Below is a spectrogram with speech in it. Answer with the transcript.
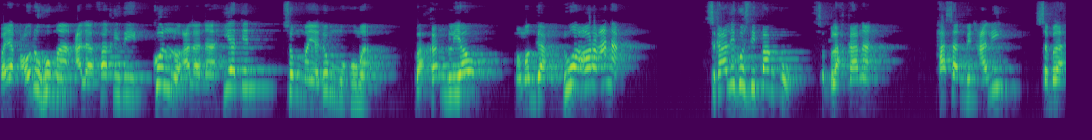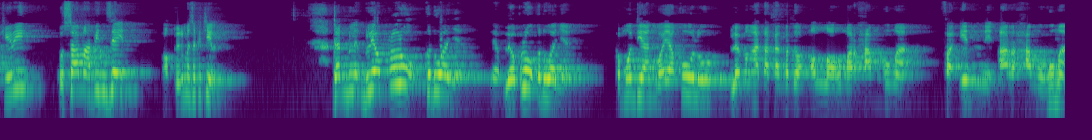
fayaq'uduhuma ala fakhidhi kullu ala nahiyatin summa yadummuhuma. Bahkan beliau memegang dua orang anak sekaligus di pangku sebelah kanan Hasan bin Ali, sebelah kiri Usamah bin Zaid. Waktu itu masih kecil. Dan beliau peluk keduanya. Ya, beliau peluk keduanya. Kemudian wayaqulu beliau mengatakan berdoa Allahumma arhamhuma fa inni arhamuhuma.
